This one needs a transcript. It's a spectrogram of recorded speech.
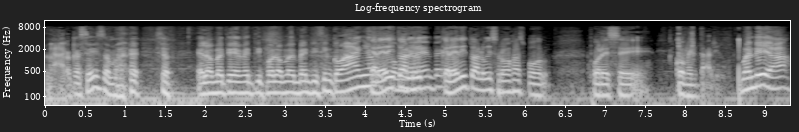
Claro que sí. somos- el hombre tiene 20 por lo menos 25 años. Crédito a, Luis, crédito a Luis Rojas por, por ese comentario. Buen día.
